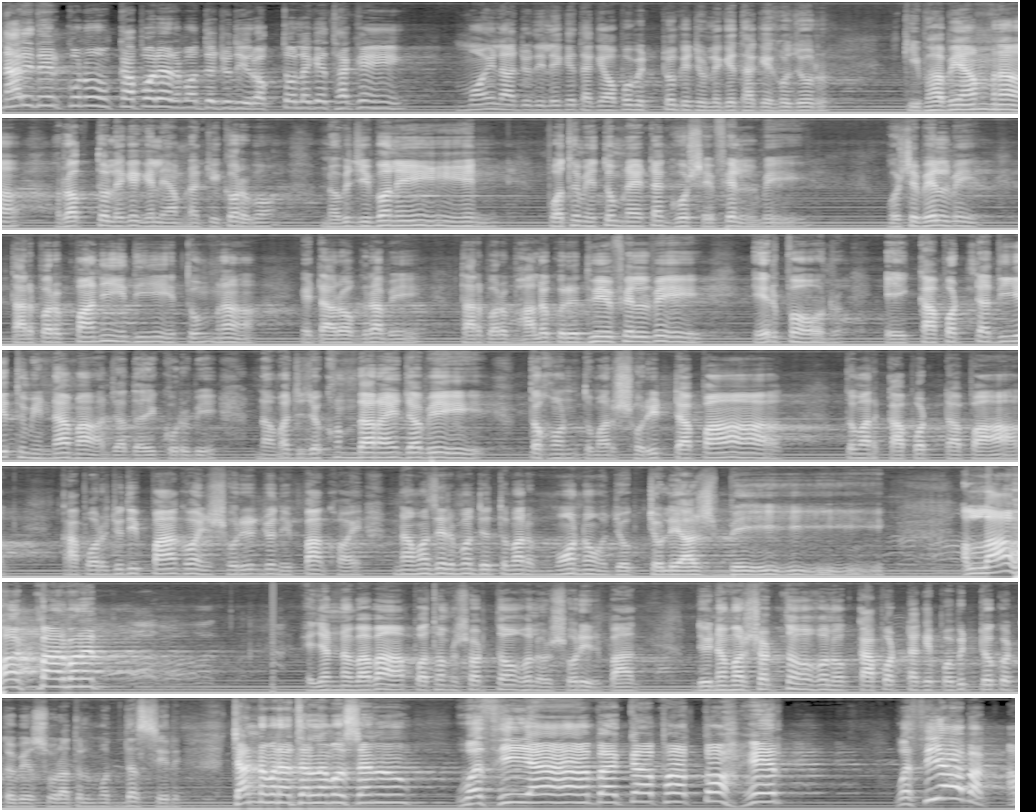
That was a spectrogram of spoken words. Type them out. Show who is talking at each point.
Speaker 1: নারীদের কোনো কাপড়ের মধ্যে যদি রক্ত লেগে থাকে, ময়লা যদি লেগে থাকে, অপবিত্র কিছু লেগে থাকে, হুজুর, কীভাবে আমরা রক্ত লেগে গেলে আমরা কি করব? নবীজি বলেন, প্রথমে তোমরা এটা ঘষে ফেলবে ঘষে ফেলবে, তারপর পানি দিয়ে তোমরা এটা রগড়াবে তারপর ভালো করে ধুয়ে ফেলবে। এরপর এই কাপড়টা দিয়ে তুমি নামাজ আদায় করবে। নামাজে যখন দাঁড়ায় যাবে, তখন তোমার শরীরটা পাক, তোমার কাপড়টা পাক। কাপড় যদি পাক হয়, শরীর যদি পাক হয়, নামাজের মধ্যে তোমার মনোযোগ চলে আসবে। আল্লাহ আকবার বলেন। এই জন্য বাবা, প্রথম শর্ত হলো শরীর পাক। দুই নম্বর শর্ত হলো কাপড়টাকে পবিত্র করতে হবে, সুরাতুল মুদাসির চার নম্বর চাল্লাম হোসেন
